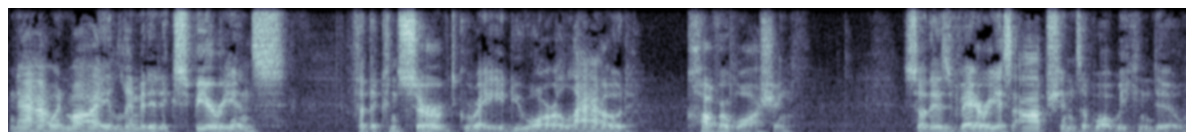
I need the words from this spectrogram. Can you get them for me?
Now, in my limited experience, for the conserved grade, you are allowed cover washing. So there's various options of what we can do.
